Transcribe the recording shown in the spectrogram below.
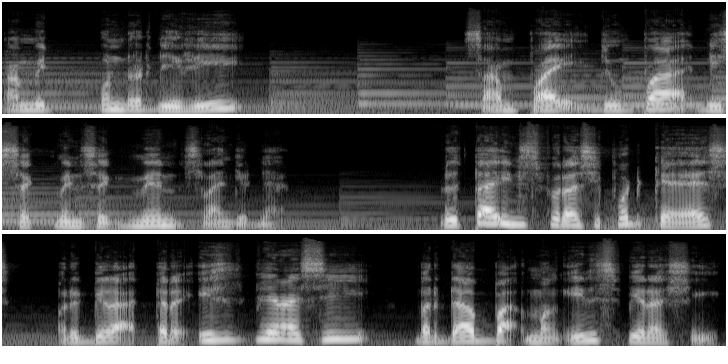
pamit undur diri. Sampai jumpa di segmen-segmen selanjutnya. Duta Inspirasi Podcast bergerak terinspirasi, berdampak menginspirasi.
